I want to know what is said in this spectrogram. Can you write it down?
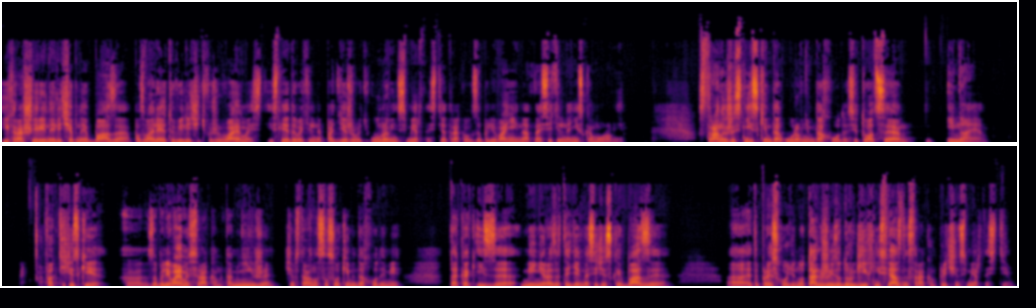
их расширенная лечебная база позволяет увеличить выживаемость и, следовательно, поддерживать уровень смертности от раковых заболеваний на относительно низком уровне. В странах же с низким уровнем дохода ситуация иная. Фактически э, заболеваемость раком там ниже, чем в странах с высокими доходами, так как из-за менее развитой диагностической базы э, это происходит, но также из-за других, не связанных с раком, причин смертности.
